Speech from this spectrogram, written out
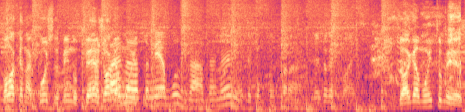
coloca na coxa, também no pé, joga Rapaz, ela muito. também é abusada, né? Não tem como comparar, já joga demais. Joga muito mesmo.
